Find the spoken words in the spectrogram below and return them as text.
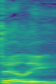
silly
